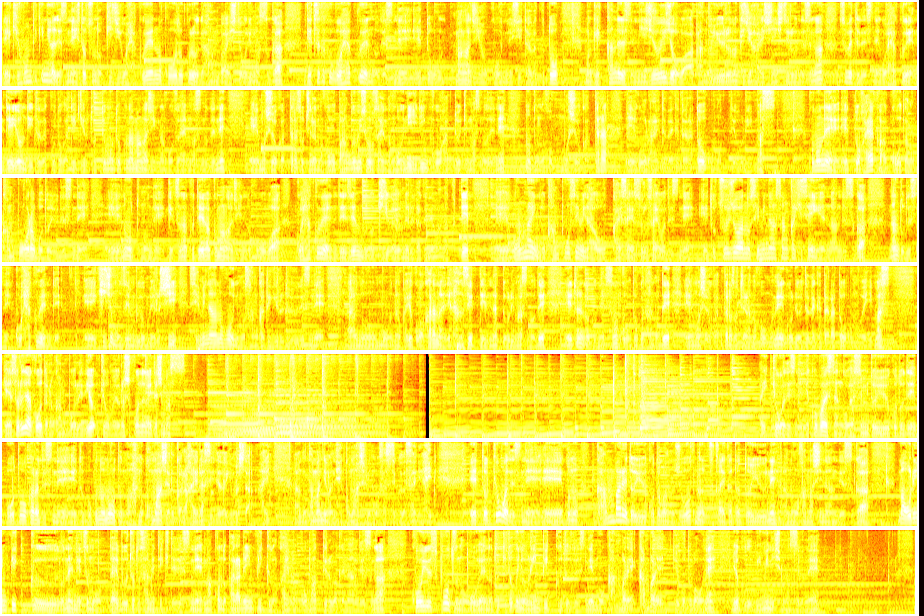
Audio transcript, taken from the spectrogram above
えー基本的にはですね、一つの記事を100円の購読料で販売しておりますが、月額500円のですね、えー、とマガジンを購入していただくと、まあ、月間でですね、20以上はあの有料の記事配信してるんですが、すべてですね、500円で読んでいただくことができるとってもお得なマガジンがございますのででね、えーもしよかったらそちらの方、番組詳細の方にリンクを貼っておきますのでね、ノートの方ももしよかったら、えーご覧いただけたらと思っております。このね、えっと、早川浩太の漢方ラボというですね、えーノートのね、月額定額マガジンの方は、500円で全部の記事が読めるだけではなくて、えーオンラインの漢方セミナーを開催する際はですね、えっと、通常あのセミナー参加費1000円なんですが、なんとですね、500円で、えー記事も全部読めるし、セミナーの方にも参加できるというですね、あのもうなんかよくわからない値段設定になっておりますので、えーとにかくね、すごくお得なので、えもしよかったらそちらの方もね、ご利用いただけたらと思います。えそれでは、コータの漢方レディオ、今日もよろしくお願いいたします。はい、今日はですね、猫林さんがお休みということで、冒頭からですね、えー、と僕のノートのあのコマーシャルから入らせていただきました。はい、あのたまにはね、コマーシャルもさせてください。はい、えっ、と、今日はですね、えーこの頑張れという言葉の上手な使い方というね、あのお話なんですが、まあ、オリンピックのね、熱もだいぶちょっと冷めてきてですね、まあ、今度パラリンピックの開幕を待ってるわけなんですが、こういうスポーツの応援の時、特にオリンピックとですね、もう頑張れ、頑張れっていう言葉をね、よく耳にしますよね。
